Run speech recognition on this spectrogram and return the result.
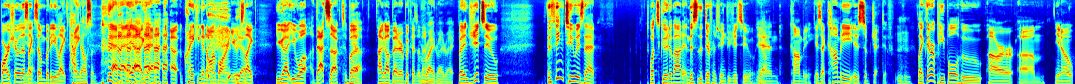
bar show. That's Yeah. like somebody like crank- Nelson. yeah, yeah, exactly. Uh, cranking an armbar on you. It's like you got you. Well, that sucked, but Yeah. I got better because of that. right, right, right. But in jiu-jitsu, the thing too is that what's good about it, and this is the difference between jiu-jitsu Yeah. and comedy, is that comedy is subjective. Mm-hmm. Like there are people who are, um, you know,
